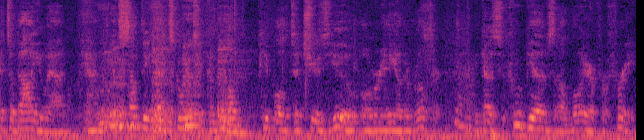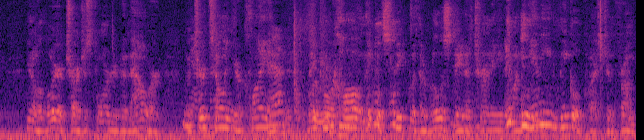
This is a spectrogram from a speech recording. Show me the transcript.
it's a value add, and it's something that's going to compel people to choose you over any other realtor. Because who gives a lawyer for free? You know, a lawyer charges four hundred an hour, but Yeah. you're telling your client, Yeah. they can call and they can speak with a real estate attorney on any legal question from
